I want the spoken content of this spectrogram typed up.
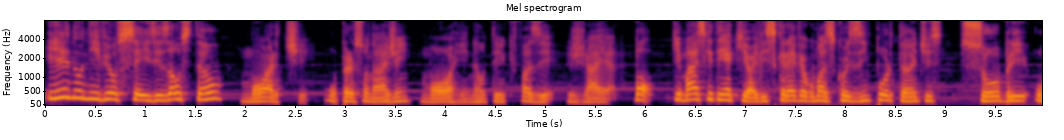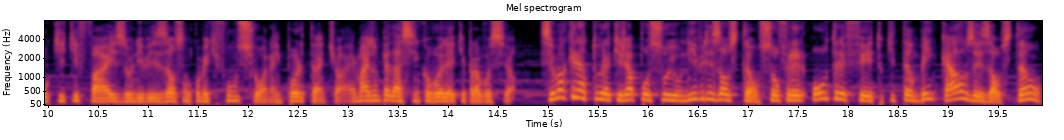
E no nível 6, exaustão, morte. O personagem morre, não tem o que fazer, já era. Bom, que mais que tem aqui? Ó? Ele escreve algumas coisas importantes sobre o que, que faz o nível de exaustão, como é que funciona. É importante. Ó. É mais um pedacinho que eu vou ler aqui para você. Ó. Se uma criatura que já possui um nível de exaustão sofrer outro efeito que também causa exaustão,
